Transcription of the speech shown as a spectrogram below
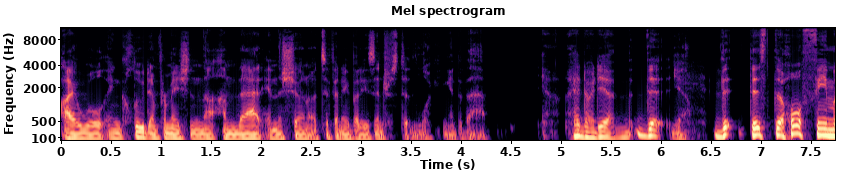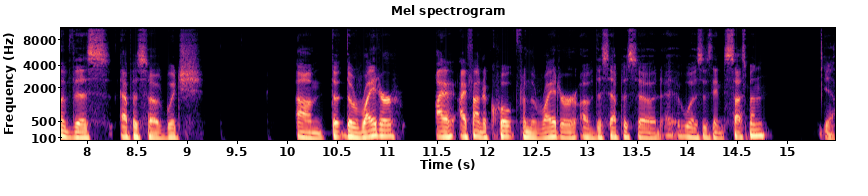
I will include information on that in the show notes if anybody's interested in looking into that. Yeah, I had no idea. The, yeah, the, this the whole theme of this episode, which um, the the writer, I, I found a quote from the writer of this episode uh, was his name Sussman. Yeah,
